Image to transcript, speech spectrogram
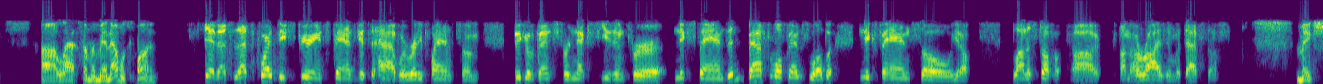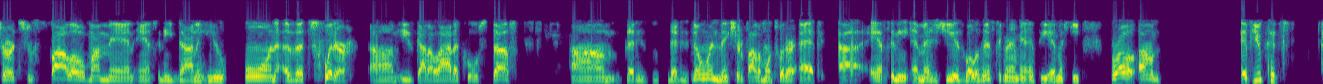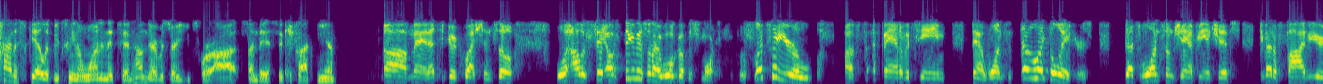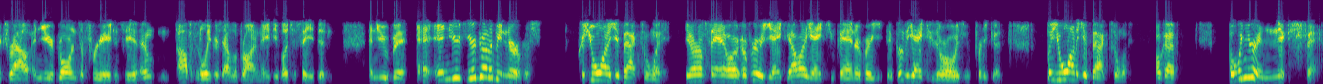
uh, last summer. Man, that was fun. Yeah, that's that's quite the experience fans get to have. We're already planning some big events for next season for Knicks fans and basketball fans as well, but Knicks fans. So you know, a lot of stuff uh, on the horizon with that stuff. Make sure to follow my man Anthony Donahue on the Twitter. Um, he's got a lot of cool stuff um, that he's that he's doing. Make sure to follow him on Twitter at uh, Anthony MSG as well as Instagram Anthony MSG. Bro, um, if you could kind of scale it between a one and a ten, how nervous are you for uh, Sunday at six o'clock p.m.? Oh man, that's a good question. So, what I was say, I was thinking this when I woke up this morning. Let's say you're a, a fan of a team that won, like the Lakers, that's won some championships. You've had a five-year drought, and you're going to free agency. And obviously, the Lakers have LeBron and AD. But let's just say you didn't, and you've been, and you're you're going to be nervous because you want to get back to winning. You know what I'm saying? Or if you're a Yankee, I'm a Yankee fan. Or but the Yankees are always pretty good, but you want to get back to winning. Okay, but when you're a Knicks fan,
